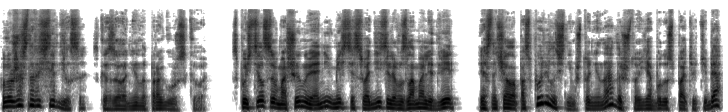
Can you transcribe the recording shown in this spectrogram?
Он ужасно рассердился, — сказала Нина Прогурского. Спустился в машину, и они вместе с водителем взломали дверь. Я сначала поспорила с ним, что не надо, что я буду спать у тебя,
